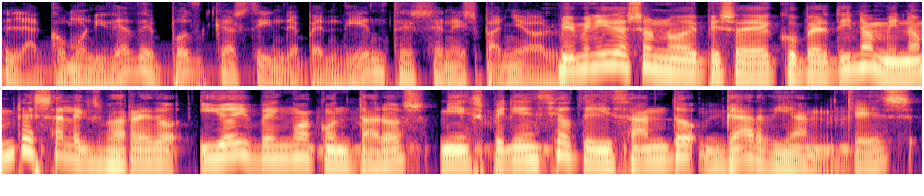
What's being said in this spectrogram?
la comunidad de podcast independientes en español. Bienvenidos a un nuevo episodio de Cupertino. Mi nombre es Alex Barredo y hoy vengo a contaros mi experiencia utilizando Guardian, que es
